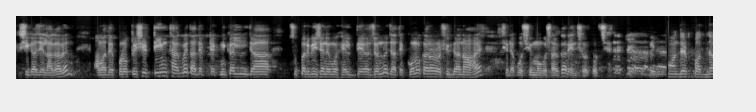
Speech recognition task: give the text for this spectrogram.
কৃষিকাজে লাগাবেন। আমাদের পুরো কৃষির টিম থাকবে তাদের টেকনিক্যাল যা সুপারভিশন এবং হেল্প দেওয়ার জন্য যাতে কোনো কারোর অসুবিধা না হয়, সেটা পশ্চিমবঙ্গ সরকার এনশোর করছে। আমাদের পদ্মা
